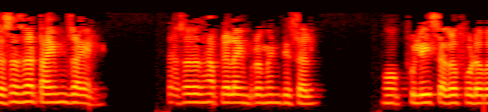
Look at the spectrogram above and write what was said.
जसं जसं टाइम जाईल तसं जसं आपल्याला इम्प्रुव्हमेंट दिसेल. होपफुली सगळं पुढं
